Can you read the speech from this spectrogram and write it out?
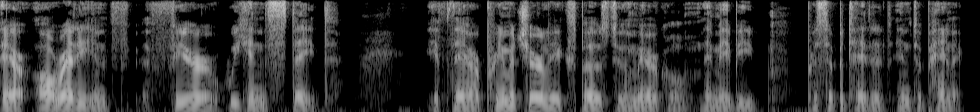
They are already in fear weakened state. If they are prematurely exposed to a miracle, they may be precipitated into panic.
